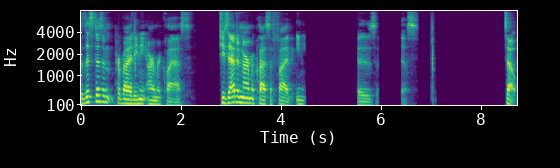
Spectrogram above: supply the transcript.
So this doesn't provide any armor class. She's at an armor class of 5 anyway. Because of this. So.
